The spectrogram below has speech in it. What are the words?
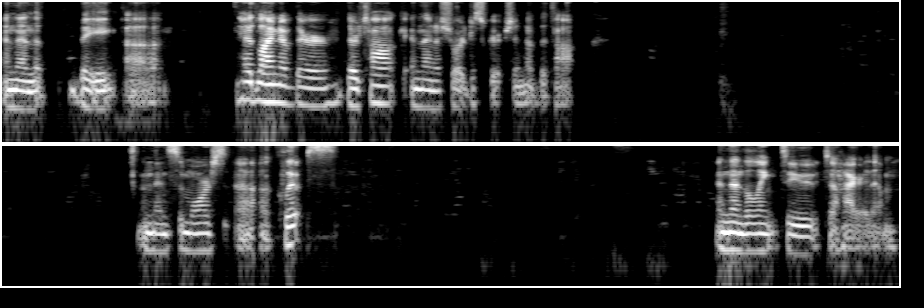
and then the, the uh, headline of their, their talk, and then a short description of the talk. And then some more uh, clips. And then the link to, to hire them.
